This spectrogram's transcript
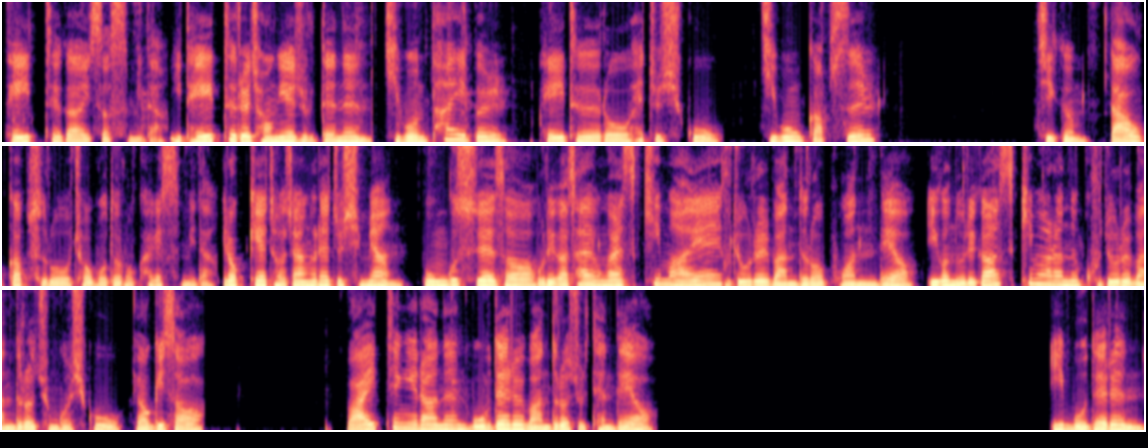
데이트가 있었습니다. 이 데이트를 정의해 줄 때는 기본 타입을 데이트로 해주시고 기본 값을 지금 now 값으로 줘보도록 하겠습니다. 이렇게 저장을 해주시면 몽구스에서 우리가 사용할 스키마의 구조를 만들어 보았는데요. 이건 우리가 스키마라는 구조를 만들어 준 것이고 여기서 writing이라는 모델을 만들어 줄 텐데요. 이 모델은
